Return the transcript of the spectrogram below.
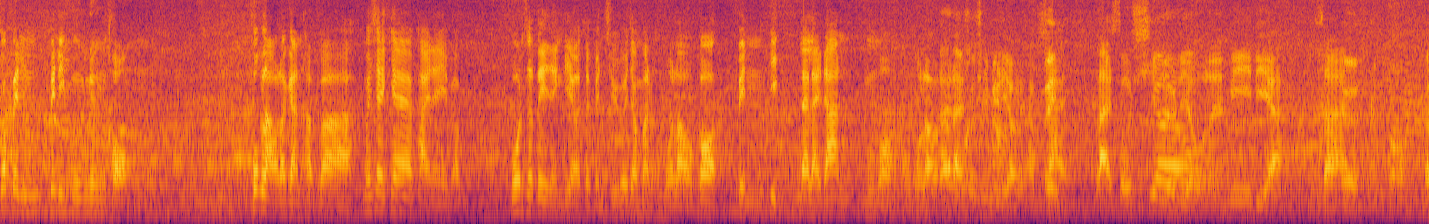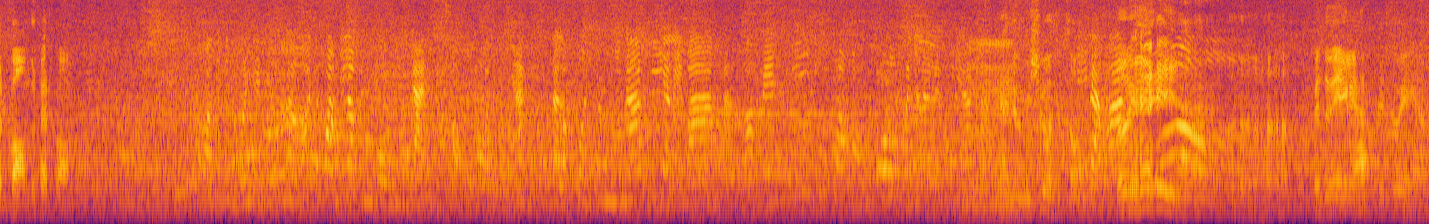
ก็เป็นเป็นอีกมุมหนึ่งของพวกเราแล้วกันครับว่าไม่ใช่แค่ภายในแบบบนสเตจอย่างเดียวแต่เป็นชีวิตประจำวันของพวกเราก็เป็นอีกหลาย ๆ ด้านมุมมองของพวกเราได้หลายโซเชียลมีเดียเลยครับใช่เอ้ยหลายโซเชียลเดียวๆเลยมีเดียใช่เออแพลตฟอร์มแพลตฟอร์มทุกแพลตฟอร์มก่อนจะถึงวันเดบิวต์นะว่าด้วยความที่เราเป็นวงใหญ่สองคนอย่างเงี้ยแต่ละคนจะมีหน้าที่อะไรบ้างแบบว่าเป็นที่ชุดของวงเป็นอะไรแบบเนี้ยค่ะน่าดูวิชวลที่แบบว่าเฮ้ยเป็นตัวเองเลยครับเป็นตัวเองครับ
